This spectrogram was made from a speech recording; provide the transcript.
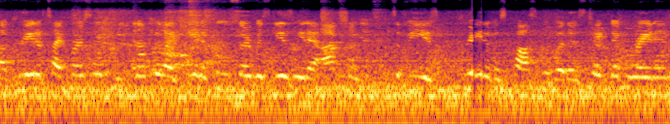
a creative type person, and I feel like being a food service gives me that option to be as creative as possible, whether it's cake decorating,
